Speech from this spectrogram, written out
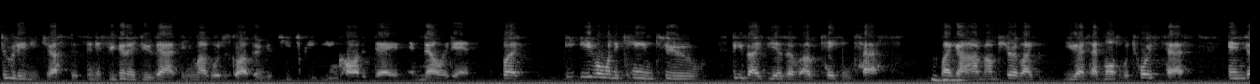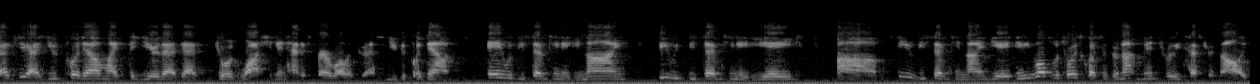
do it any justice. And if you're going to do that, then you might as well just go out there and just teach PE and call it a day and nail it in. But even when it came to these ideas of, of taking tests, like I'm, I'm sure like you guys had multiple choice tests, and like yeah, you'd put down like the year that that George Washington had his farewell address, and you could put down A would be 1789, B would be 1788, um, C would 1798. And these multiple choice questions were not meant to really test your knowledge.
